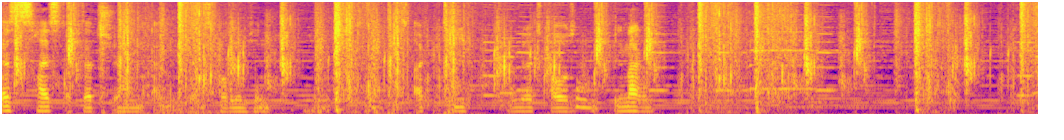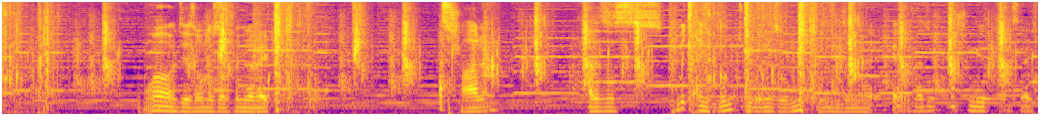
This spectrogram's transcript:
Es heißt auf Deutsch ähm, ein kleines Problemchen. Mittagspause und will machen. Oh, die Sonne ist auch schon wieder weg. Das ist schade. Aber das ist mit ein Grund übrigens so mit in diesem Ecke. Ich weiß nicht, ob schon geht, das heißt,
